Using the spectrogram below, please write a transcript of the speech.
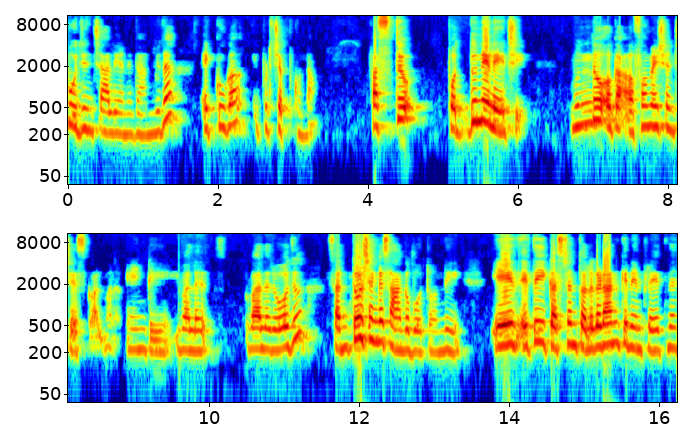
పూజించాలి అనే దాని మీద ఎక్కువగా ఇప్పుడు చెప్పుకుందాం. ఫస్ట్ పొద్దున్నే లేచి ముందు ఒక అఫర్మేషన్ చేసుకోవాలి మనం. ఏంటి? ఇవాళ వాళ్ళ రోజు సంతోషంగా సాగబోతోంది. ఏదైతే ఈ కష్టం తొలగడానికి నేను ప్రయత్నం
